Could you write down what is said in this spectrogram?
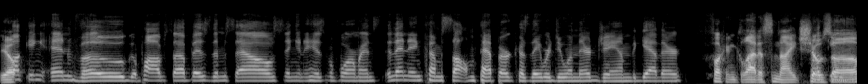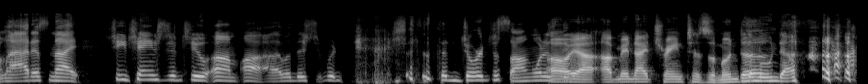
Yep. Fucking En Vogue pops up as themselves singing in his performance, and then in comes Salt-N-Pepa because they were doing their jam together. fucking gladys knight shows Fucking up Gladys Knight. She changed it to um uh with the the Georgia song. What is oh it? yeah a midnight train to zamunda Zamunda.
